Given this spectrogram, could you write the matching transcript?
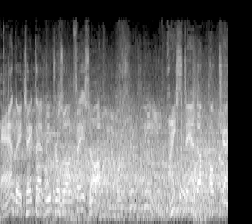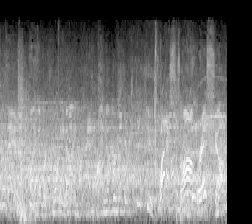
And they take that neutral zone face-off. By number 16. Nice stand-up poke check there. By number 29 and by number 62. What a strong wrist shot.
